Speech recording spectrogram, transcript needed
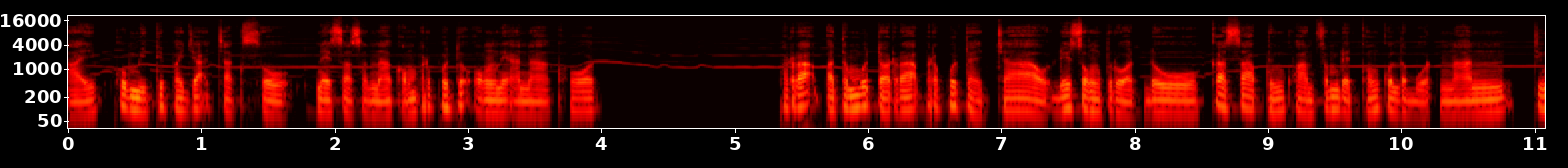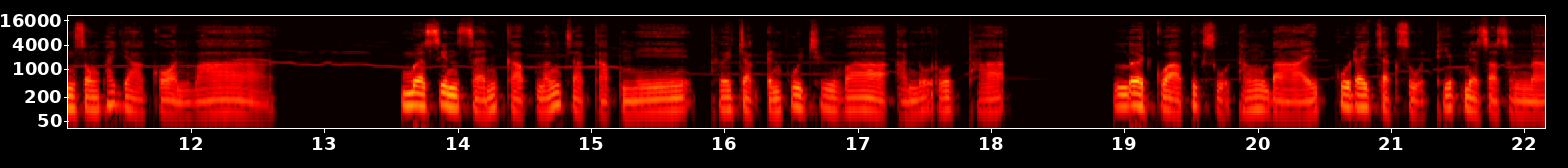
าย ผู้มีทิพยจักษุในศาสนาของพระพุทธองค์ในอนาคต พระปัตมุตตระพระพุทธเจ้าได้ทรงตรวจดูก็ทราบถึงความสำเร็จของกุลบุตรนั้น จึงทรงพยากรณ์ว่า เมื่อสิ้นแสนกับหลังจากกับนี้ เธอจักเป็นผู้ชื่อว่าอนุรุทธะ เลิศกว่าภิกษุทั้งหลาย ผู้ได้จักษุทิพย์ในศาสนา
